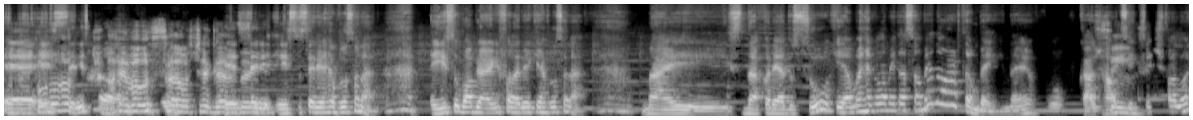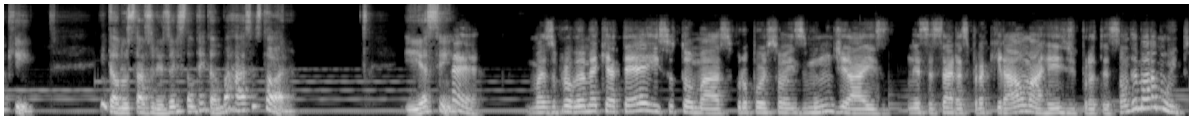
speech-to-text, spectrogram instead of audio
É, esse seria. A revolução chegando. Esse seria, isso seria revolucionário. Isso o Bob Iger falaria que é revolucionário. Mas na Coreia do Sul, que é uma regulamentação menor também, né? O caso de Round que a gente falou aqui. Então, nos Estados Unidos, eles estão tentando barrar essa história. E assim. É. Mas o problema é que até isso tomar as proporções mundiais necessárias para criar uma rede de proteção demora muito.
